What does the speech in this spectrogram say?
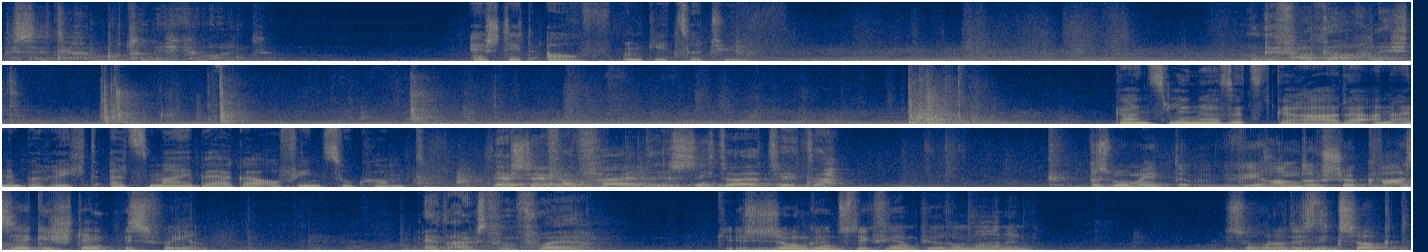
Das hätte Ihre Mutter nicht gewollt. Er steht auf und geht zur Tür. Und Ihr Vater auch nicht. Ganzlinger sitzt gerade an einem Bericht, als Mayberger auf ihn zukommt. Der Stefan Veit ist nicht euer Täter. Was, Moment, wir haben doch schon quasi ein Geständnis von ihm. Er hat Angst vom Feuer. Das ist ungünstig für einen Pyromanen. Wieso hat er das nicht gesagt?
